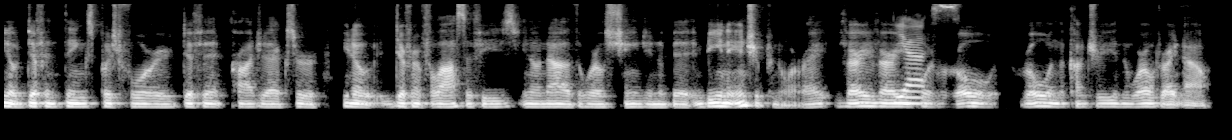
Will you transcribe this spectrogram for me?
you know different things pushed forward different projects or you know different philosophies you know now that the world's changing a bit and being an entrepreneur right very very yes. important role role in the country in the world right now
